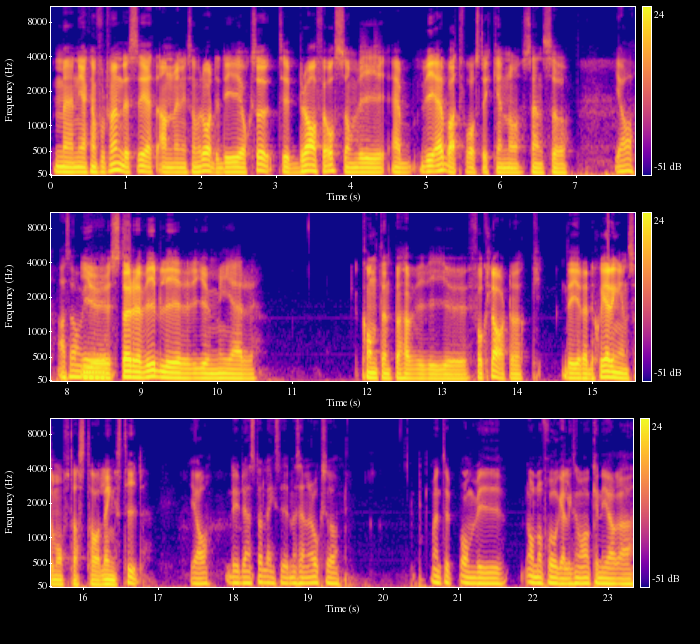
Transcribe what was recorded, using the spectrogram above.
Men jag kan fortfarande se ett användningsområde. Det är också typ bra för oss om vi är, vi är bara två stycken och sen så Ja, alltså om vi... ju större vi blir ju mer content behöver vi ju få klart och det är redigeringen som oftast tar längst tid. Ja, det är den står längst tid. Men sen är det också... Men typ om vi... Om de frågar liksom, "Ja, kan ni göra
